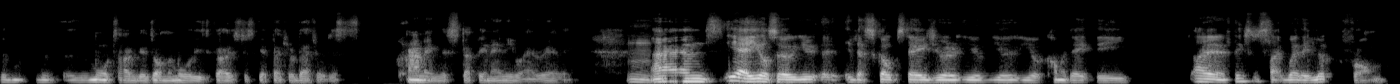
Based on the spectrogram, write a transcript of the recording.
the, the more time goes on, the more these guys just get better and better, just cramming this stuff in anywhere, really. Mm. And yeah, you also you in the sculpt stage, you you you you accommodate the I don't know things just like where they look from,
